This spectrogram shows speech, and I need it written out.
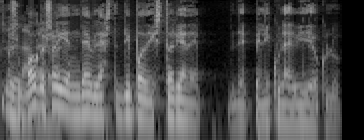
Supongo que soy endeble a este tipo de historia de, de película de videoclub.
